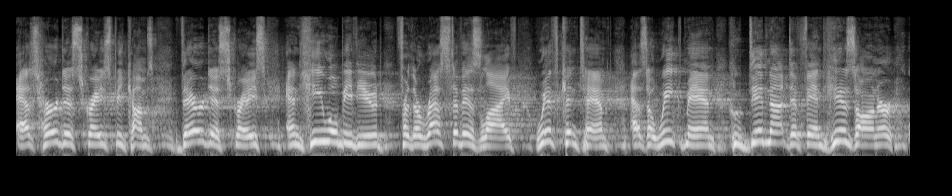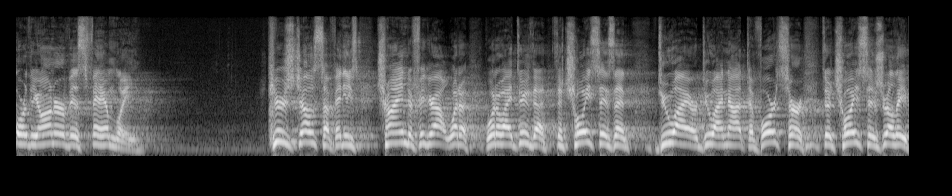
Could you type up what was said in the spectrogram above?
as her disgrace becomes their disgrace, and he will be viewed for the rest of his life with contempt as a weak man who did not defend his honor or the honor of his family. Here's Joseph, and he's trying to figure out what, do, what do I do? The, the choice isn't do I or do I not divorce her? The choice is really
